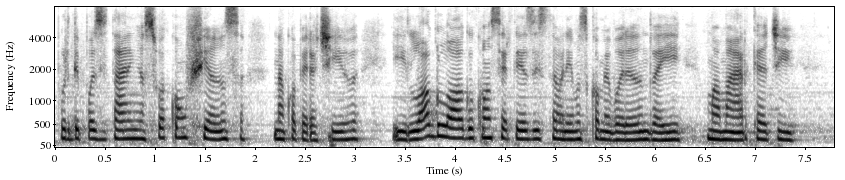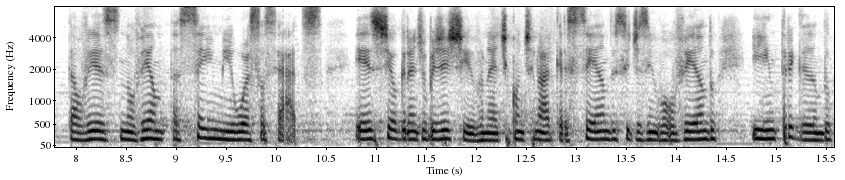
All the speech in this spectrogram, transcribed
por depositarem a sua confiança na cooperativa e logo, logo, com certeza, estaremos comemorando aí uma marca de talvez 90, 100 mil associados. Este é o grande objetivo, né, de continuar crescendo e se desenvolvendo e entregando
